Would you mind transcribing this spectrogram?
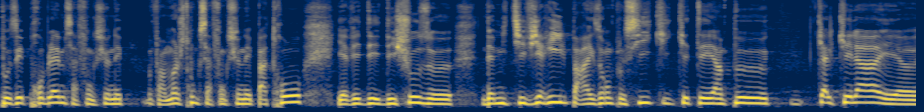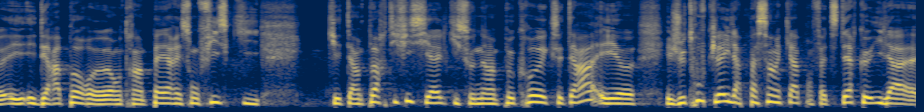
posaient problème. Ça fonctionnait. Enfin, moi, je trouve que ça fonctionnait pas trop. Il y avait des, des choses euh, d'amitié virile, par exemple, aussi, qui, qui étaient un peu calquées là, et, et- et des rapports entre un père et son fils qui qui était un peu artificiel, qui sonnait un peu creux, etc. Et, euh, et je trouve que là, il a passé un cap, en fait. C'est-à-dire qu'il a,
